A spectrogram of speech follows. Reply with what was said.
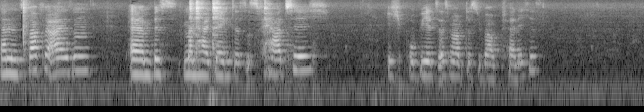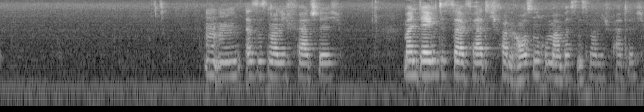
dann ins Waffeleisen, ähm, bis man halt denkt, es ist fertig. Ich probiere jetzt erstmal, ob das überhaupt fertig ist. Mm -mm, es ist noch nicht fertig. Man denkt, es sei fertig von außen rum, aber es ist noch nicht fertig.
